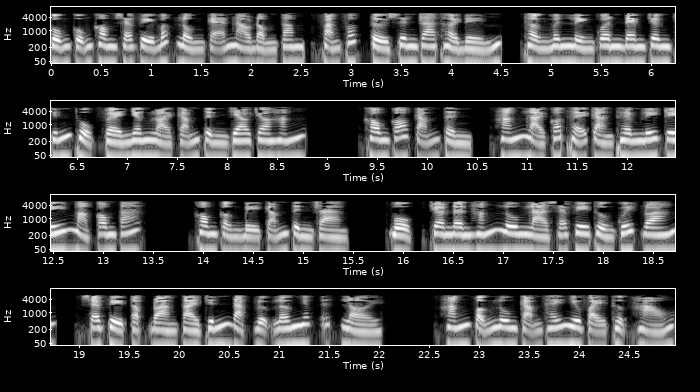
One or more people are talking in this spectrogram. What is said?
cũng cũng không sẽ vì bất luận kẻ nào động tâm, phản phất tự sinh ra thời điểm, thần minh liền quên đem chân chính thuộc về nhân loại cảm tình giao cho hắn. Không có cảm tình, hắn lại có thể càng thêm lý trí mà công tác, không cần bị cảm tình ràng, buộc, cho nên hắn luôn là sẽ phi thường quyết đoán, sẽ vì tập đoàn tài chính đạt được lớn nhất ích lợi. Hắn vẫn luôn cảm thấy như vậy thực hảo,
